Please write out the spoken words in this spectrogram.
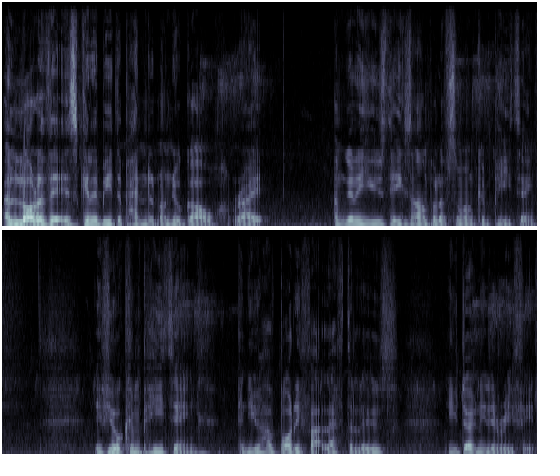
A lot of it is going to be dependent on your goal, right? I'm going to use the example of someone competing if you're competing and you have body fat left to lose, you don't need a refeed.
